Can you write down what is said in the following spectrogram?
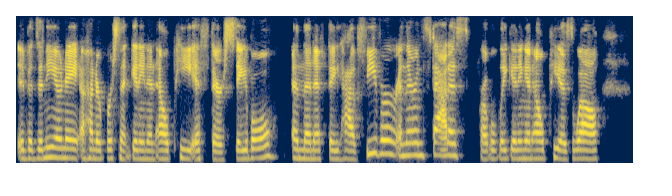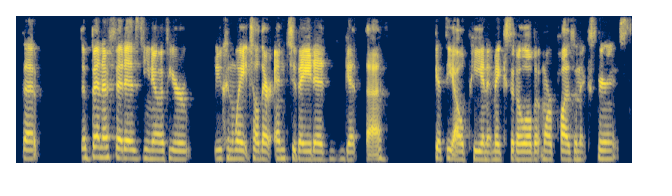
if it's a neonate, 100% getting an LP if they're stable. And then if they have fever and they're in status, probably getting an LP as well. The the benefit is, you know, if you're you can wait till they're intubated, get the get the LP and it makes it a little bit more pleasant experience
